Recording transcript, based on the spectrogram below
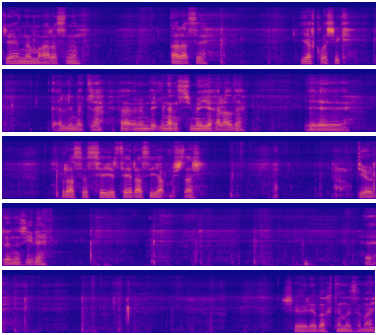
cehennem mağarasının arası yaklaşık 50 metre. Ha, önümde inen Sümeyye herhalde. Ee, burası seyir terası yapmışlar. Gördüğünüz gibi. Şöyle baktığımız zaman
